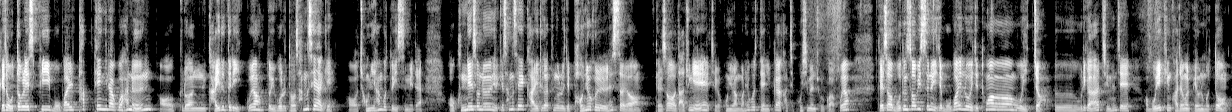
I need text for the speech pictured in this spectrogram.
그래서 OWASP 모바일 top 10이라고 하는 어, 그런 가이드들이 있고요. 또 이거를 더 상세하게 어, 정의한 것도 있습니다. 어, 국내에서는 이렇게 상세 가이드 같은 걸로 이제 번역을 했어요. 그래서 나중에 제가 공유를 한번 해볼 테니까 같이 보시면 좋을 것 같고요. 그래서 모든 서비스는 이제 모바일로 이제 통하고 있죠. 그 우리가 지금 현재 어, 모의해킹 과정을 배우는 것도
